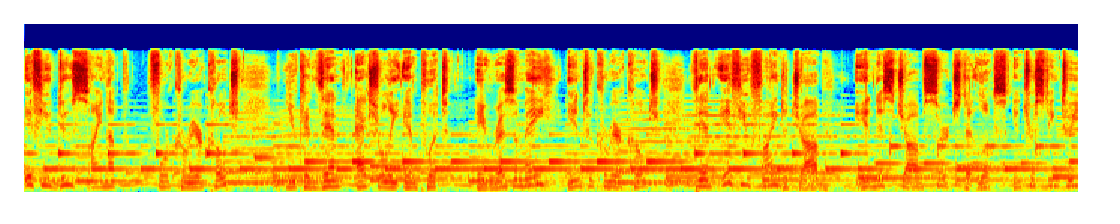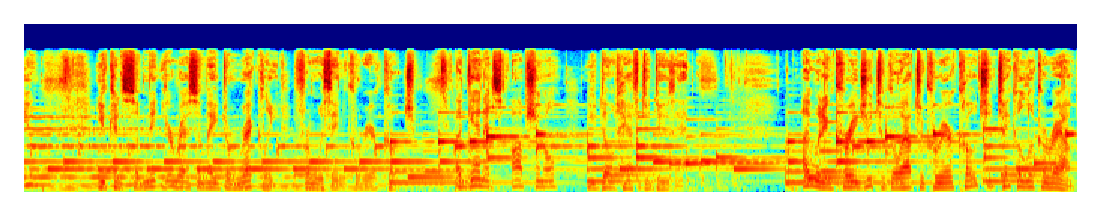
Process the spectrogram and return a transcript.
If you do sign up for Career Coach, you can then actually input a resume into Career Coach. Then, if you find a job in this job search that looks interesting to you, you can submit your resume directly from within Career Coach. Again, it's optional. You don't have to do that. I would encourage you to go out to Career Coach and take a look around.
